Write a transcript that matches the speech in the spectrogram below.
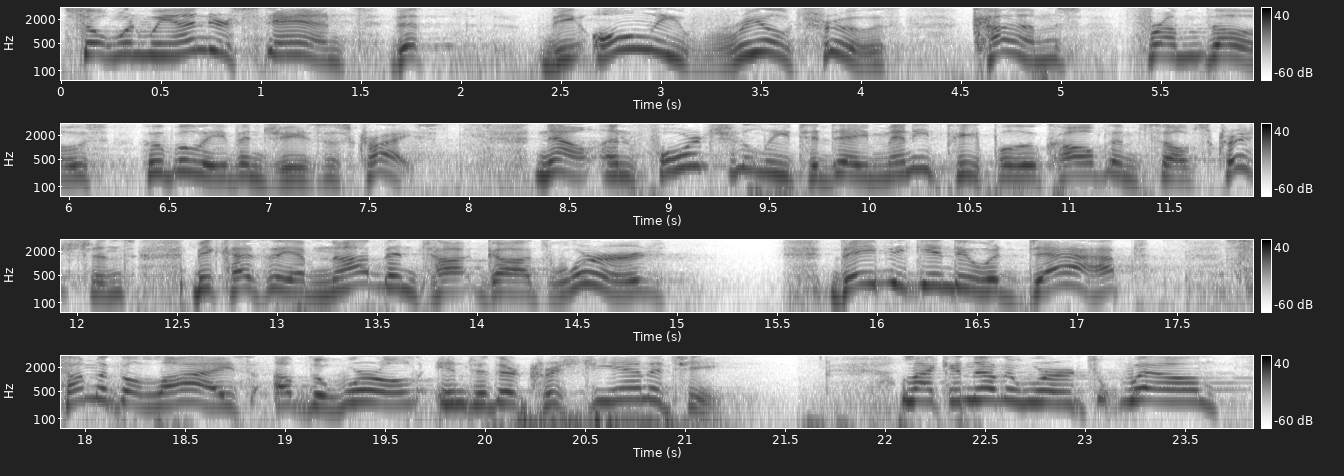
So when we understand that the only real truth comes from those who believe in Jesus Christ. Now, unfortunately today, many people who call themselves Christians, because they have not been taught God's Word, they begin to adapt some of the lies of the world into their Christianity. Like, in other words, well,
